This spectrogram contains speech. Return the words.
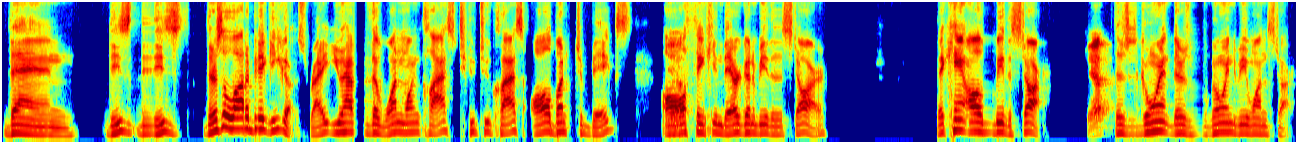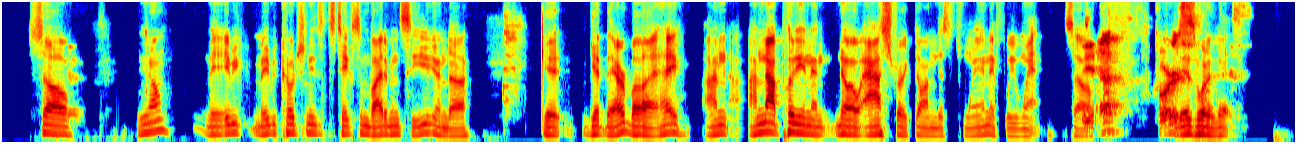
then these these there's a lot of big egos, right? You have the one one class, two two class, all a bunch of bigs, all yeah. thinking they're going to be the star. They can't all be the star. Yeah. There's going there's going to be one star. So, yeah. you know, maybe maybe coach needs to take some vitamin C and uh get get there. But hey, I'm I'm not putting a no asterisk on this win if we win. So yeah, of course. It is what it is.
